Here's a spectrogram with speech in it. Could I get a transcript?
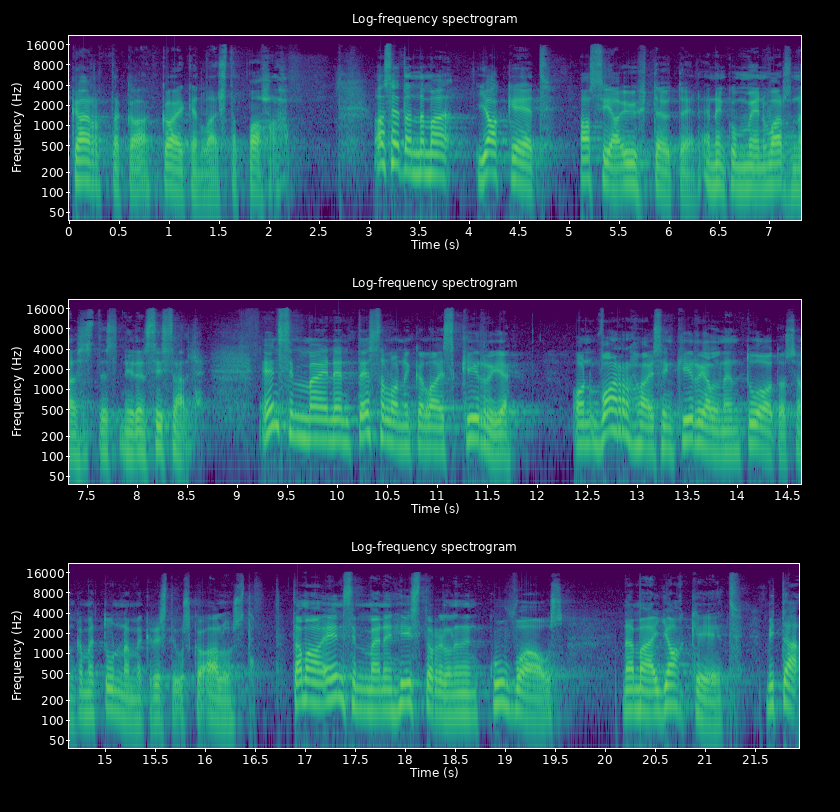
Karttakaa kaikenlaista pahaa. Asetan nämä jakeet asiayhteyteen ennen kuin menen varsinaisesti niiden sisälle. Ensimmäinen tessalonikalaiskirje on varhaisin kirjallinen tuotos, jonka me tunnemme kristiuskon alusta. Tämä on ensimmäinen historiallinen kuvaus, nämä jakeet, mitä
